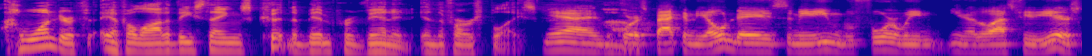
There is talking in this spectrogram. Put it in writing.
I wonder if, if a lot of these things couldn't have been prevented in the first place. Yeah, and of uh, course, back in the old days, I mean, even before we, you know, the last few years,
